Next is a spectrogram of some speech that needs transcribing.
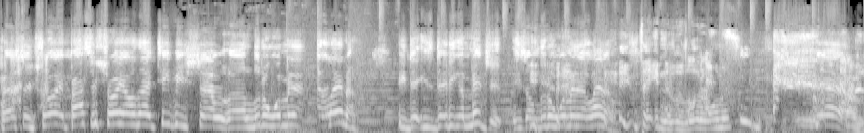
Pastor Troy, Pastor Troy on that TV show, uh, Little Women in Atlanta. He, da- he's dating a midget. He's on Little Women in Atlanta. he's dating a little woman. Yeah.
